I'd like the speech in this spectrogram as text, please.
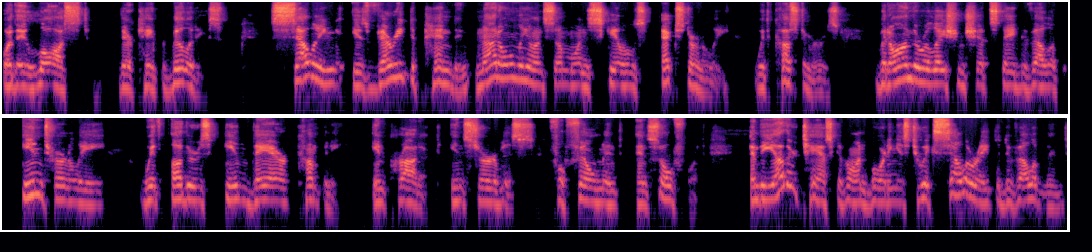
or they lost their capabilities. Selling is very dependent not only on someone's skills externally with customers, but on the relationships they develop internally with others in their company, in product, in service, fulfillment, and so forth. And the other task of onboarding is to accelerate the development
